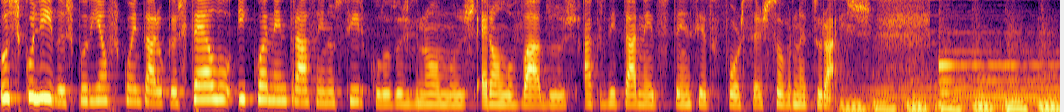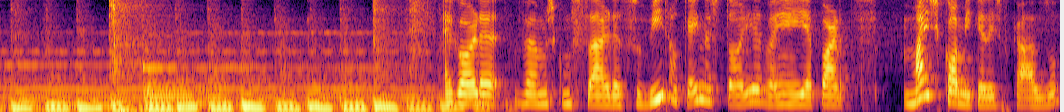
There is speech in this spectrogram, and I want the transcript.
Os escolhidos podiam frequentar o castelo e, quando entrassem no círculo dos gnomos, eram levados a acreditar na existência de forças sobrenaturais. Agora vamos começar a subir, ok? Na história, vem aí a parte mais cómica deste caso.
